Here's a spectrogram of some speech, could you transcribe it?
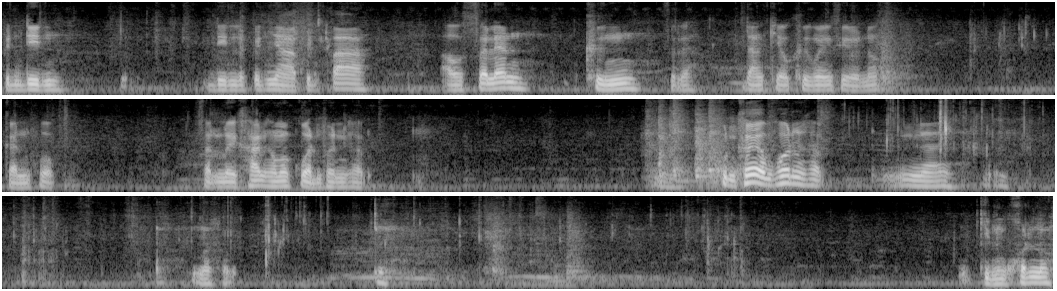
เป็นดิน ดินแล้วเป็นหญ้าเป็นป่าเอาสแลนขึงสิละดังเขียวขึงไว้สิเลยเนาะกันพวก สัตว์เลยคลานเขามากวนเพิ่นครับ คุณเคยกับเพิ่นครับง่าย นะครับกินคนเนาะ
